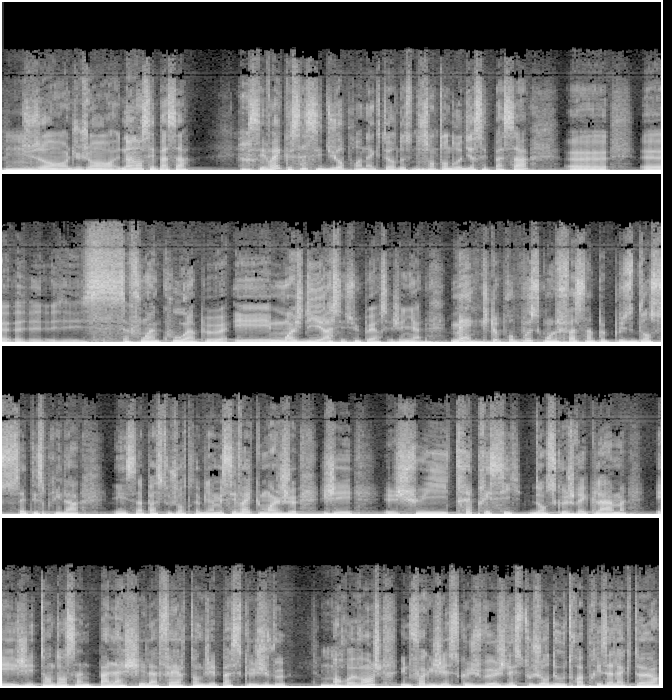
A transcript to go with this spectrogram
Hmm. du genre, du genre, non non c'est pas ça. C'est vrai que ça c'est dur pour un acteur de s- s'entendre dire c'est pas ça. Euh, euh, ça fout un coup un peu. Et moi je dis ah c'est super, c'est génial. Mais je te propose qu'on le fasse un peu plus dans cet esprit-là et ça passe toujours très bien. Mais c'est vrai que moi je j'ai je suis très précis dans ce que je réclame et j'ai tendance à ne pas lâcher l'affaire tant que j'ai pas ce que je veux. En revanche, une fois que j'ai ce que je veux, je laisse toujours deux ou trois prises à l'acteur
